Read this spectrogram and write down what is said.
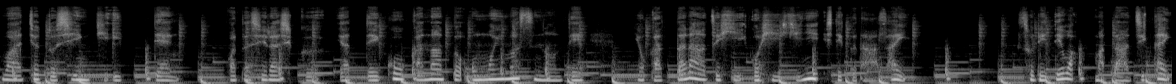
まあちょっと心機一転、私らしくやっていこうかなと思いますので、よかったらぜひごひいきにしてください。それではまた次回。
